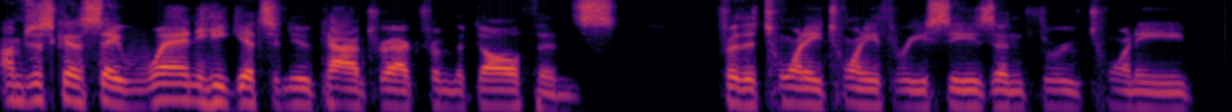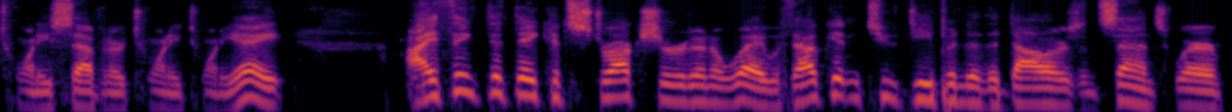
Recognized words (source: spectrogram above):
I'm just going to say when he gets a new contract from the Dolphins, for the 2023 season through 2027 or 2028. I think that they could structure it in a way without getting too deep into the dollars and cents where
